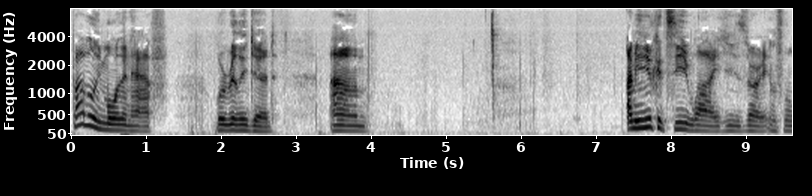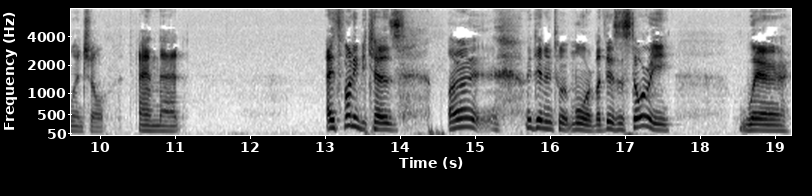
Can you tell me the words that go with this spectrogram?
probably more than half, were really good. Um, I mean, you could see why he's very influential, and that it's funny because I I get into it more, but there's a story where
